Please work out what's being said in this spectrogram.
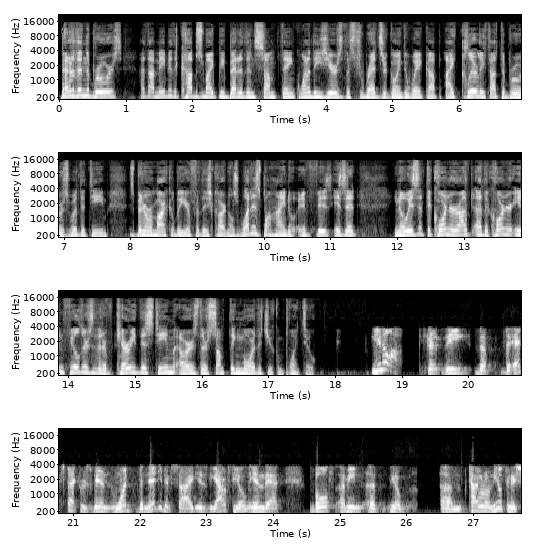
better than the Brewers. I thought maybe the Cubs might be better than some think. One of these years, the Reds are going to wake up. I clearly thought the Brewers were the team. It's been a remarkable year for these Cardinals. What is behind it? If is, is it, you know, is it the corner out, uh, the corner infielders that have carried this team, or is there something more that you can point to? You know, the the the the X factor has been one. The negative side is the outfield in that both. I mean, uh, you know. Um, Tyler O'Neill finished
